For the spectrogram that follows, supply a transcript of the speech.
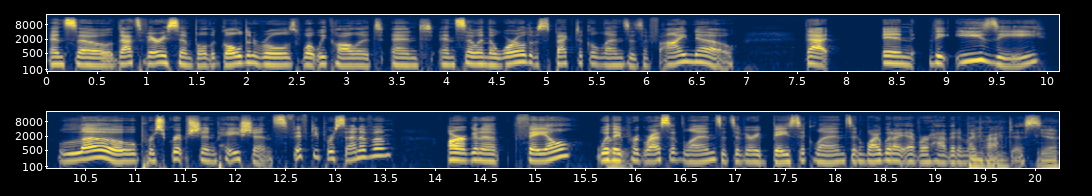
And so that's very simple. The golden rules, what we call it. And and so in the world of spectacle lenses, if I know that in the easy, low prescription patients, 50% of them are going to fail with a progressive lens. It's a very basic lens. And why would I ever have it in my mm-hmm. practice? Yeah.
